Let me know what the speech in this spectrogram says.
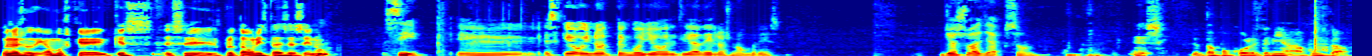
Bueno, eso digamos que, que es, es, el protagonista es ese, ¿no? Sí, el, es que hoy no tengo yo el día de los nombres. Joshua Jackson. Ese, yo tampoco le tenía apuntado.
